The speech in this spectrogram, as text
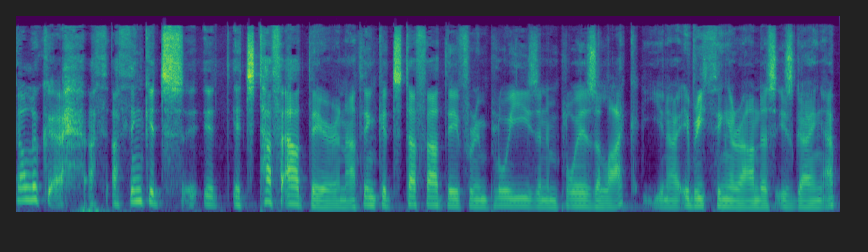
Yeah, look, uh, I, th- I think it's it, it's tough out there, and I think it's tough out there for employees and employers alike. You know, everything around us is going up.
